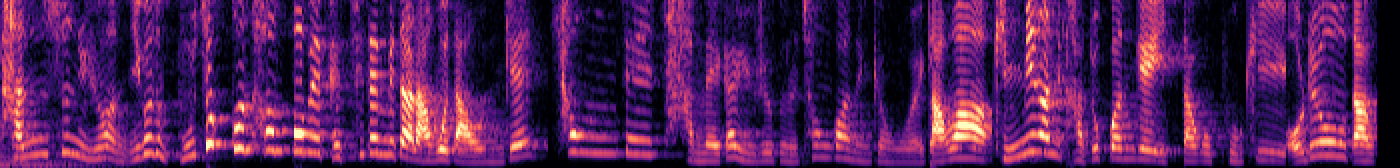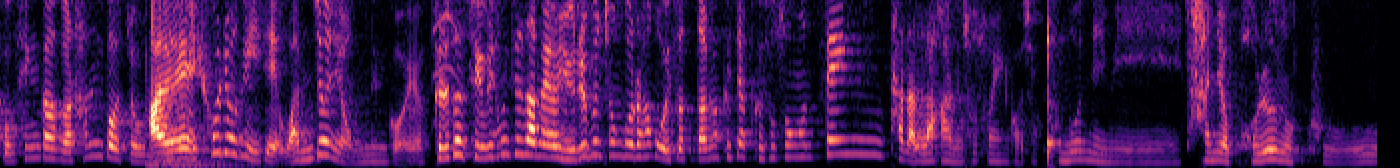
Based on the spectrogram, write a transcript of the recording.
단순 유언 이거는 무조건 헌법에 배치됩니다라고 나온 게 형제 자매가 유류분을 청구하는 경우에 나와 긴밀한 가족 관계에 있다고 보기 어려우다고 생각을 한 거죠. 아예 효력이 이제 완전히 없는 거예요. 그래서 지금 형제 자매가 유류분 청구를 하고 있었다면 그냥 그 소송은 땡 다 날아가는 소송인 거죠. 부모님이 자녀 버려놓고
